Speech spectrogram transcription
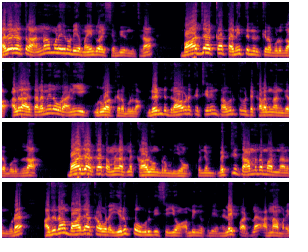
அதே நேரத்தில் அண்ணாமலையினுடைய மைண்ட் வாய்ஸ் எப்படி இருந்துச்சுன்னா பாஜக தனித்து நிற்கிற பொழுதுதான் அல்லது அது தலைமையில ஒரு அணியை உருவாக்குற பொழுதுதான் இரண்டு திராவிட கட்சிகளையும் தவிர்த்து விட்டு களம் காண்கிற பொழுதுதான் பாஜக தமிழ்நாட்டில் காலூன்ற முடியும். கொஞ்சம் வெற்றி தாமதமா இருந்தாலும் கூட அதுதான் பாஜகவோட இருப்பை உறுதி செய்யும் அப்படிங்கக்கூடிய நிலைப்பாட்டில் அண்ணாமலை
